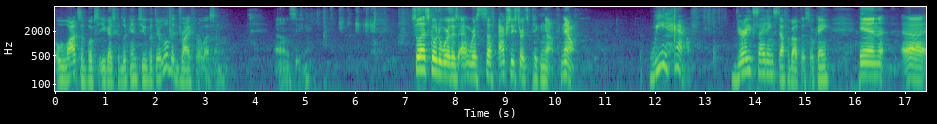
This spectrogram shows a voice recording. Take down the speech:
lots of books that you guys could look into, but they're a little bit dry for a lesson. Uh, let's see. So let's go to where there's where stuff actually starts picking up. Now, we have very exciting stuff about this, okay? In uh,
